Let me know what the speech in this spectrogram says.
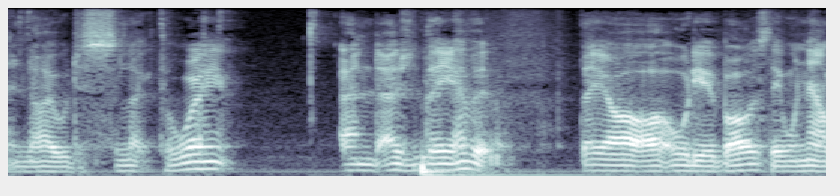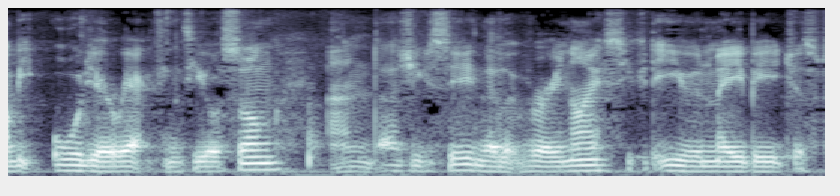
And I will just select away and as they have it they are audio bars. They will now be audio reacting to your song and as you can see they look very nice. You could even maybe just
